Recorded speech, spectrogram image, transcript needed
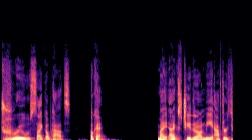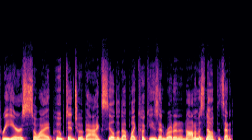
true psychopaths. Okay. My ex cheated on me after three years. So I pooped into a bag, sealed it up like cookies, and wrote an anonymous note that said,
